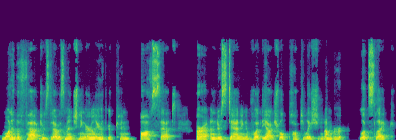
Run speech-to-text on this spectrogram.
one of the factors that i was mentioning earlier that can offset our understanding of what the actual population number looks like.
